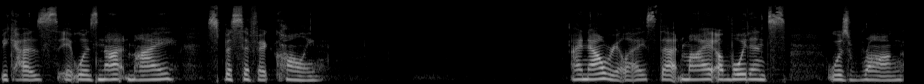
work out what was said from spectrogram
because it was not my specific calling. I now realize that my avoidance was wrong.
